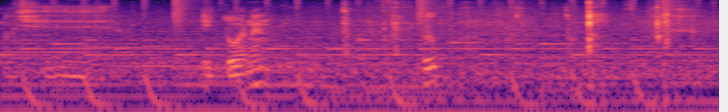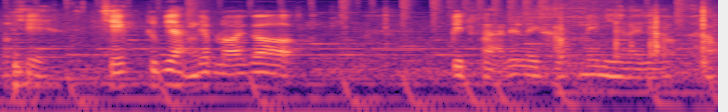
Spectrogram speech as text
โอเค อีกตัวนึงปึ๊บ โอเค เช็คทุกอย่างเรียบร้อยก็ ปิดฝาได้เลยครับ ไม่มีอะไรแล้วครับ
